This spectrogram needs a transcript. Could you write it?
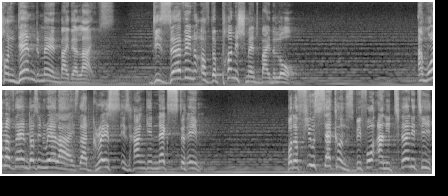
condemned men by their lives, deserving of the punishment by the law. And one of them doesn't realize that grace is hanging next to him. But a few seconds before an eternity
